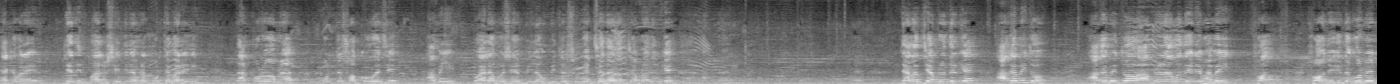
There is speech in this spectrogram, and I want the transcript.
একেবারে যেদিন পয়লা সেদিন আমরা করতে পারিনি। তারপরেও আমরা করতে সক্ষম হয়েছি। আমি পয়লা বৈশাখের বিলম্বিত শুভেচ্ছা জানাচ্ছি আপনাদেরকে। জানাচ্ছি আপনাদেরকে, আগামী তো আগামী তো আপনারা আমাদের এভাবেই সহ- সহযোগিতা করবেন,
